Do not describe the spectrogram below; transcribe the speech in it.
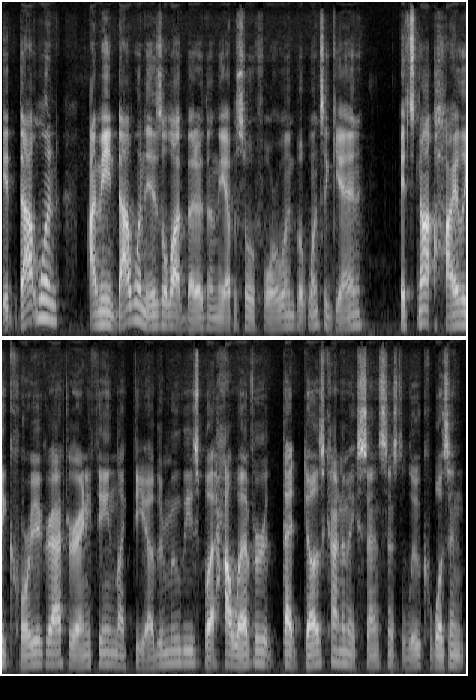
it that one. I mean, that one is a lot better than the episode four one, but once again, it's not highly choreographed or anything like the other movies. But however, that does kind of make sense since Luke wasn't,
